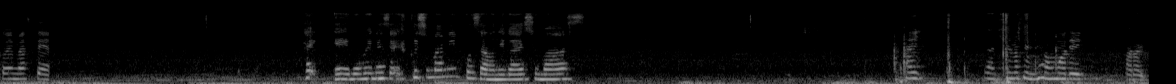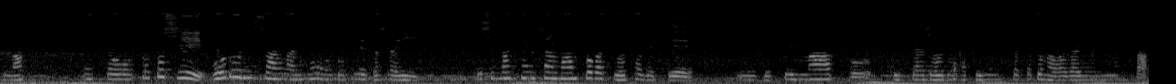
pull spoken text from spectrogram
こえません。はい、えーごめんなさい福島民歩さんお願いしますはい。じゃあ、すみません、日本語でからいきます。えっと、おととし、オードリーさんが日本を訪れた際、福島県産万歩柿を食べて、えー、びっくりマーとツイッター上で発言したことが話題になりました。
